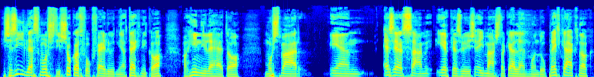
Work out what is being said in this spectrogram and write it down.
És ez így lesz most is, sokat fog fejlődni a technika, ha hinni lehet a most már ilyen ezer szám érkező és egymásnak ellentmondó plegykáknak,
